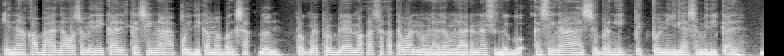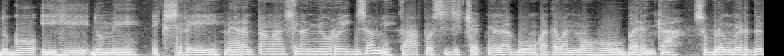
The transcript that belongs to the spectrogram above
Kinakabahan ako sa medical kasi nga pwede ka mabagsak doon. Pag may problema ka sa katawan mo, lalong lalo na sa dugo. Kasi nga sobrang higpit po nila sa medical. Dugo, ihi, dumi, x-ray. Meron pa nga silang neuro exam eh. Tapos i-check nila buong katawan mo, hubaran ka. Sobrang weirdo,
